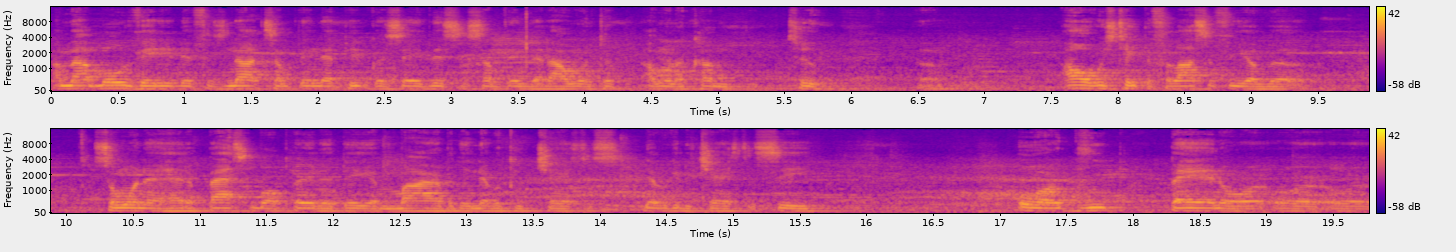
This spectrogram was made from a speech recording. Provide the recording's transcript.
I'm not motivated if it's not something that people can say this is something that I want to I want to come to. Um, I always take the philosophy of uh, someone that had a basketball player that they admire but they never could chance to never get a chance to see, or a group band or or, or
